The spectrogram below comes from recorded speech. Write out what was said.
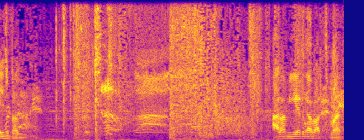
Es Batman. A la mierda Batman.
